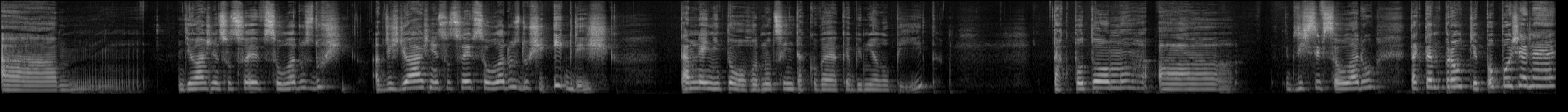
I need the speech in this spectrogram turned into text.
A mm, děláš něco, co je v souladu s duší. A když děláš něco, co je v souladu s duší, i když tam není to hodnocení takové, jaké by mělo být, tak potom, a, když jsi v souladu, tak ten prout tě popožené,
